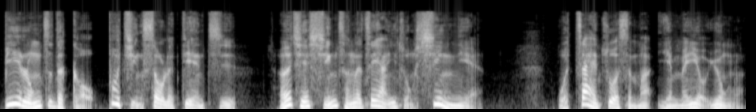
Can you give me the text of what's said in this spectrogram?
，B 笼子的狗不仅受了电击。而且形成了这样一种信念：我再做什么也没有用了。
